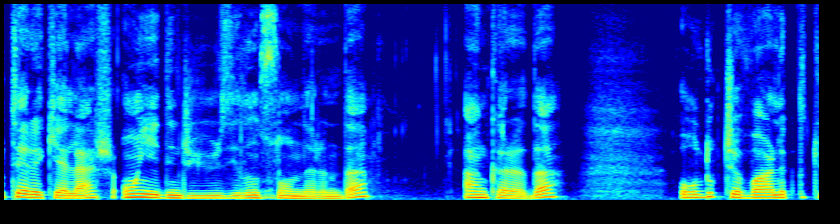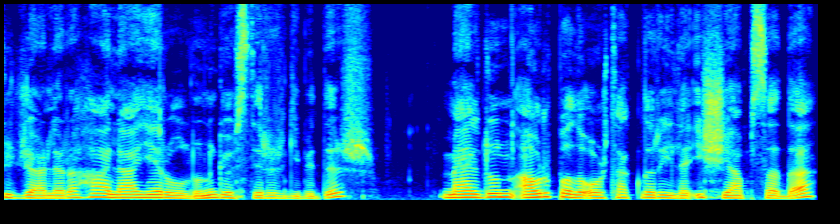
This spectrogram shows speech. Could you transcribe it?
bu terekeler 17. yüzyılın sonlarında Ankara'da oldukça varlıklı tüccarlara hala yer olduğunu gösterir gibidir. Meldun Avrupalı ortaklarıyla iş yapsa da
